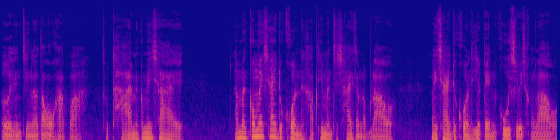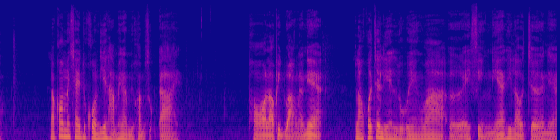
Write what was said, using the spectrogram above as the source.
เออจริง ๆ เราต้องอกหักว่ะสุดท้ายมันก็ไม่ใช่ แล้วมันก็ไม่ใช่ทุกคนนะครับที่มันจะใช่สำหรับเรา ไม่ใช่ทุกคนที่จะเป็นคู่ชีวิตของเรา แล้วก็ไม่ใช่ทุกคนที่จะทำให้เรามีความสุขได้ พอเราผิดหวังแล้วเนี่ย เราก็จะเรียนรู้เองว่า เออไอสิ่งเนี้ยที่เราเจอเนี่ย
